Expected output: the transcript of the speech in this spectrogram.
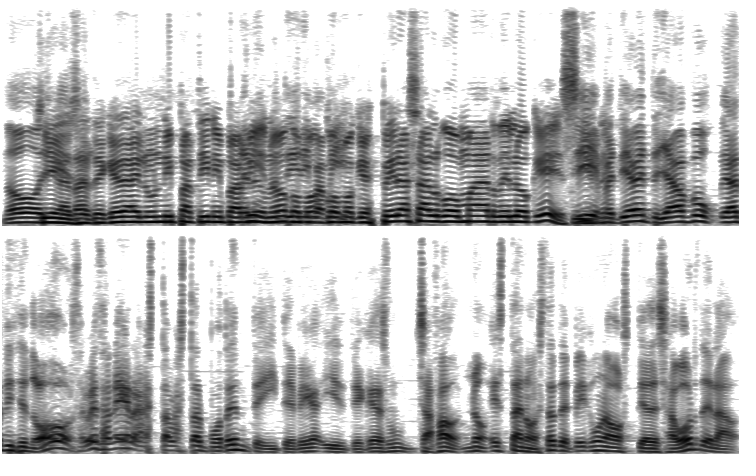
no Sí, llega se tal. te queda en un ni para ti ni para mí, ¿no? Como, pa' como que esperas algo más de lo que es. Sí, en- efectivamente, ya vas ya vas diciendo, oh, cerveza negra, esta va a estar potente y te pega y te quedas un chafado. No, esta no, esta te pega una hostia de sabor de la,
